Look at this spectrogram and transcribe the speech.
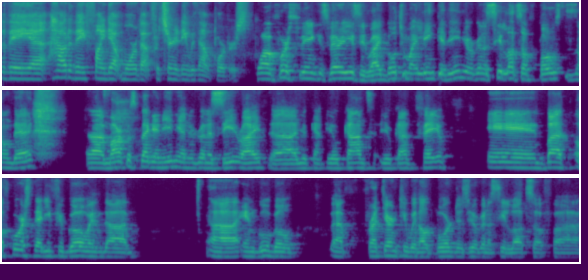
they uh, how do they find out more about Fraternity Without Borders? Well, first thing is very easy, right? Go to my LinkedIn. You're going to see lots of posts on there. Uh, Marcos Paganini, and you're going to see, right? Uh, you can you can't you can't fail. And but of course that if you go and uh, uh and Google uh, Fraternity Without Borders, you're going to see lots of uh,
